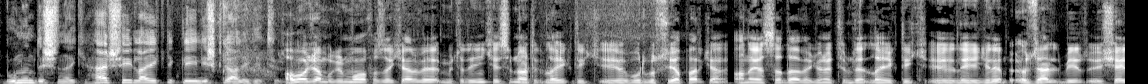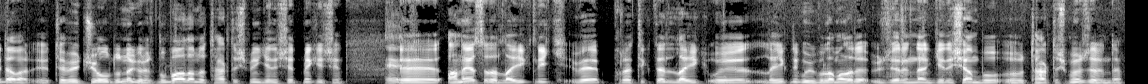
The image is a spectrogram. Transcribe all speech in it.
Bunun dışındaki her şey laiklikle ilişkili hale getiriyor. Ama hocam bugün muhafazakar ve mütedeyyin kesim artık laiklik e, vurgusu yaparken anayasada ve yönetimde laiklik e, ilgili özel bir e, şey de var. E, teveccüh olduğunu da görüyoruz. Bu bağlamda tartışmayı genişletmek için Evet. e, anayasada laiklik ve pratikte laik e, laiklik uygulamaları üzerinden gelişen bu e, tartışma üzerinde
